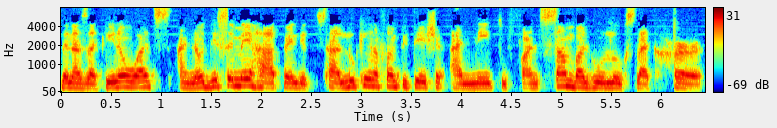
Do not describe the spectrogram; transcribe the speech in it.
Then I was like, you know what? I know this may happen. They start looking at amputation. I need to find somebody who looks like her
